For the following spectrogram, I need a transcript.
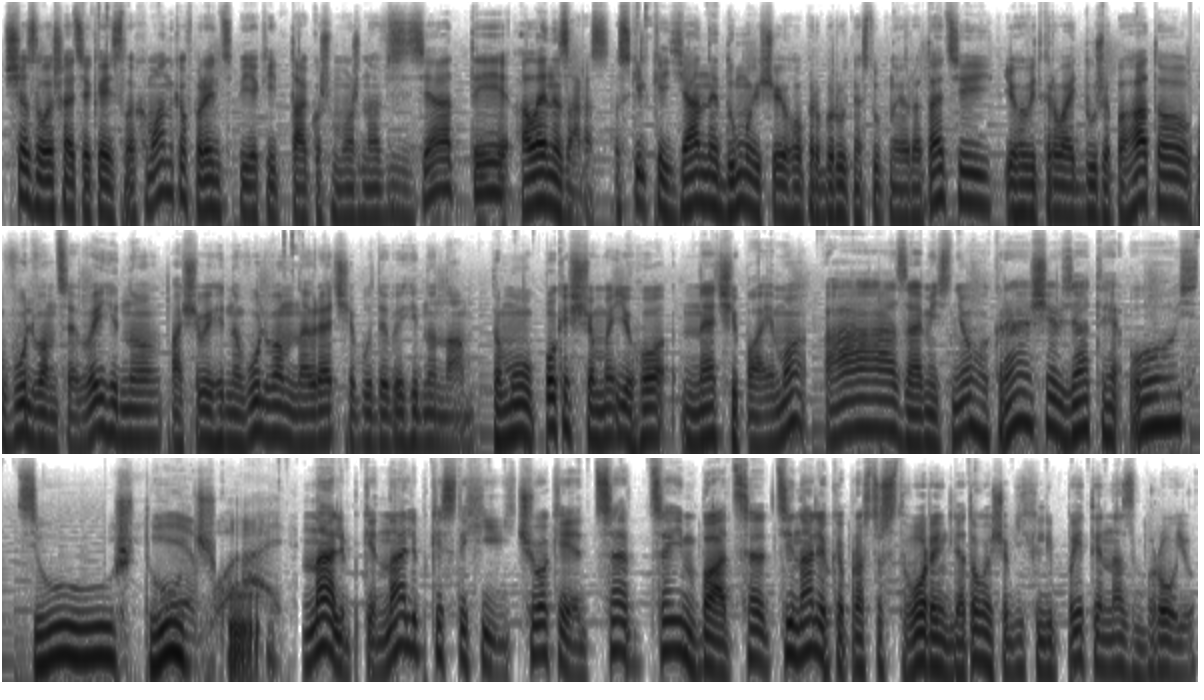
Ще залишається кейс лихоманка, в принципі, який також можна взяти, але не зараз, оскільки я не думаю, що його приберуть наступною ротацією. Його відкривають дуже багато. Вульвам це вигідно, а що вигідно вульвам, навряд чи буде вигідно нам. Тому поки що ми його не чіпаємо. А замість нього краще взяти ось цю штучку. Наліпки, наліпки стихій. Чуваки, це, це імба. Це ці наліпки просто створені для того, щоб їх ліпити на зброю.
